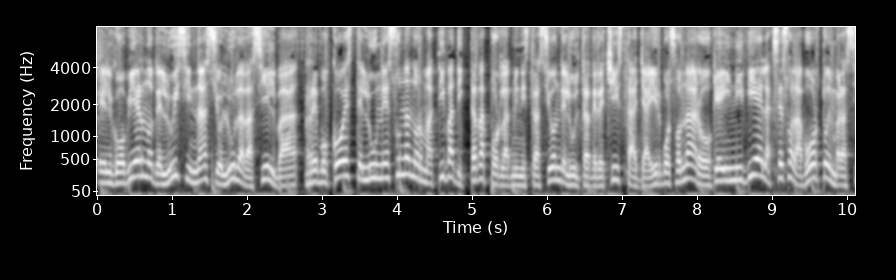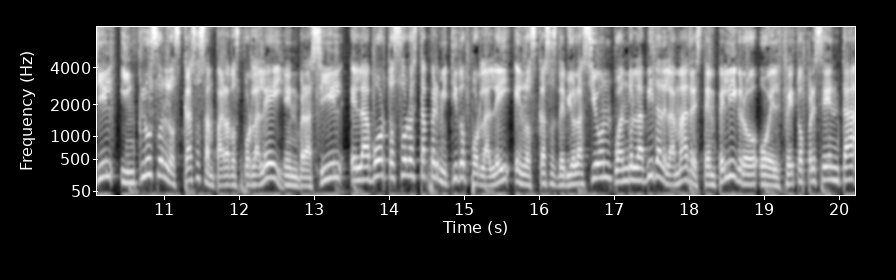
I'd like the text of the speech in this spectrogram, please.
El gobierno de Luis Ignacio Lula da Silva revocó este lunes una normativa dictada por la administración del ultraderechista Jair Bolsonaro que inhibía el acceso al aborto en Brasil incluso en los casos amparados por la ley. En Brasil, el aborto solo está permitido por la ley en los casos de violación cuando la vida de la madre está en peligro o el feto presenta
